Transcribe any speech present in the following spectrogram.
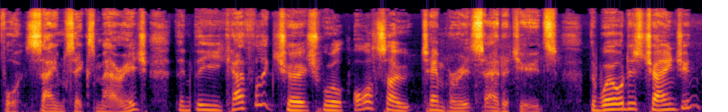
for same sex marriage, that the Catholic Church will also temper its attitudes. The world is changing.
